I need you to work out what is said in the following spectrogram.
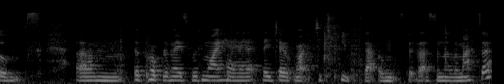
oomph. Um, the problem is with my hair they don't like to keep that oomph but that's another matter.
